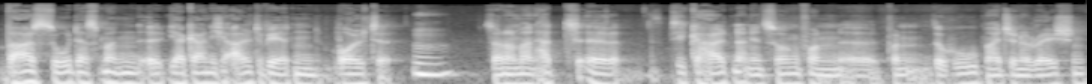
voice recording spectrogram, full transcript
war es so, dass man äh, ja gar nicht alt werden wollte, mhm. sondern man hat äh, sich gehalten an den Song von, äh, von The Who, My Generation,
